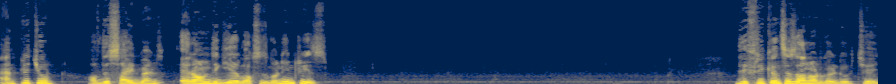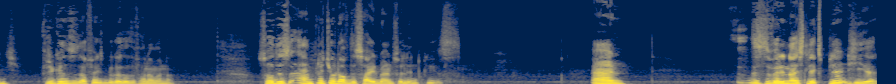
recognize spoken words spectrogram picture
amplitude of the sidebands around the gearbox is going to increase. The frequencies are not going to change, frequencies are fixed because of the phenomena. So, this amplitude of the sidebands will increase and this is very nicely explained here,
